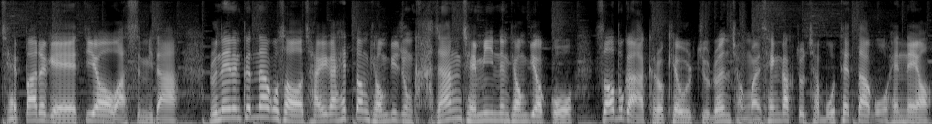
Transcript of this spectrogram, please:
재빠르게 뛰어왔습니다. 루네는 끝나고서 자기가 했던 경기 중 가장 재미있는 경기였고 서브가 그렇게 올 줄은 정말 생각조차 못했다고 했네요.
